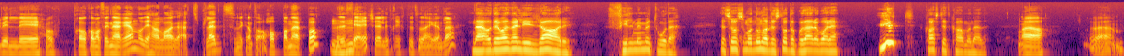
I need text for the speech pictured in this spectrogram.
vil de prøve å komme seg ned igjen, og de har laga et pledd som de kan ta og hoppe ned på. Men det Mhm. ser ikke veldig trygt ut sånn egentlig. Nei, og det var en veldig rar filmmetode. Det så ut som at noen hadde stått oppå der og bare Jut! Kastet kameraet ned. Ja, ja. Um,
